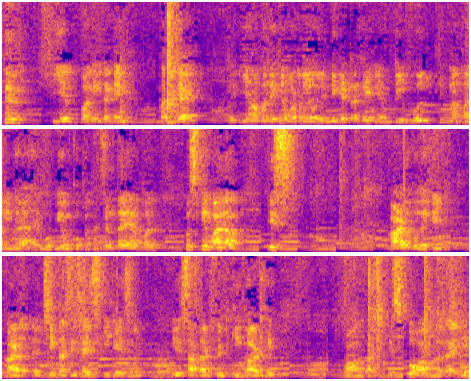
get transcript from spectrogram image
फिर ये पानी का टैंक भर जाए। तो यहाँ पर देखें वाटर लेवल इंडिकेटर है एमटी फुल कितना पानी भरा है, वो भी हमको पता चलता है यहाँ पर। उसके बाद आप इस कार्ड को देखें कार्ड अच्छी खासी साइज़ की है इसमें। ये सात आठ फीट की कार्ड है। पावर कार्ड इसको आप लगाएँगे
